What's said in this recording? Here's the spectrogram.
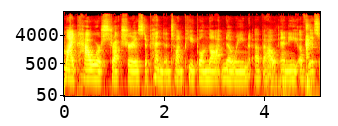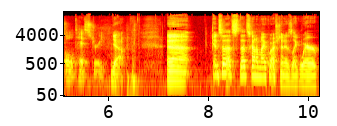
my power structure is dependent on people not knowing about any of this old history. Yeah. Uh, and so that's that's kind of my question is like where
